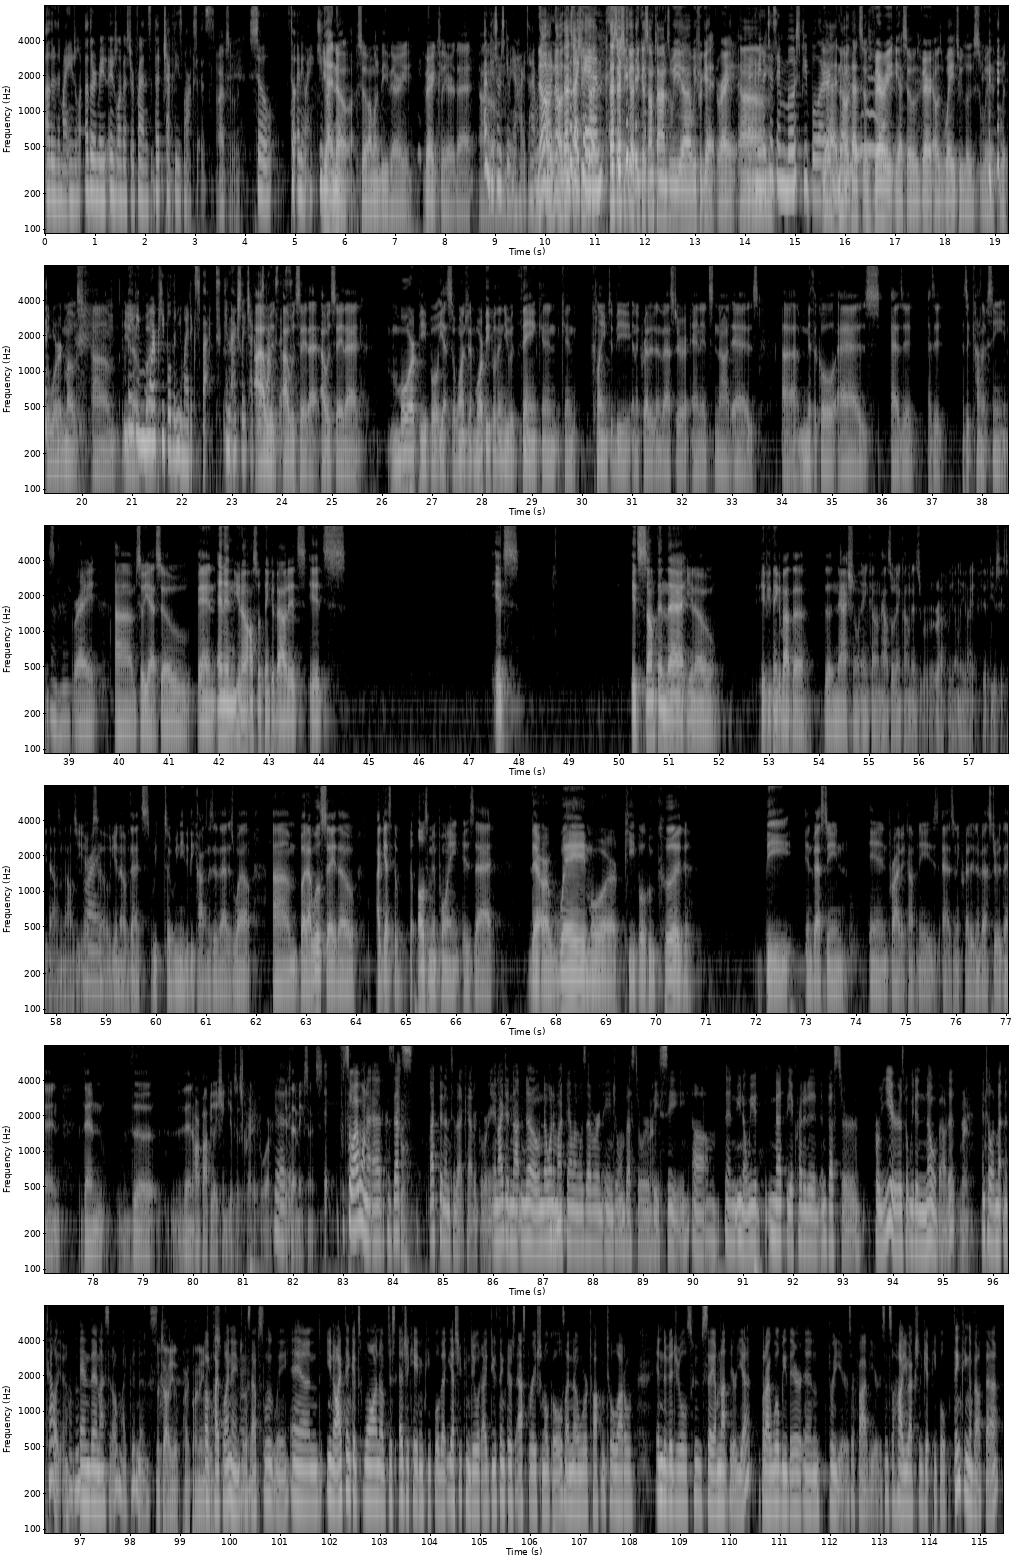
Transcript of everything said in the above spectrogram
other than my angel other angel investor friends that check these boxes. Oh, absolutely. So, so anyway, keep Yeah, going. no. So I want to be very, very clear that. Um, I'm just, I'm just giving you a hard time. No, no, that's actually good. That's actually good because sometimes we uh, we forget, right? Um, Right, I mean, to say most people are. yeah, no, that's it was very yeah. So it was very I was way too loose with with the word most. Um, you maybe know, more people than you might expect can actually check those I would boxes. I would say that I would say that more people yes. So one more people than you would think can can claim to be an accredited investor, and it's not as uh, mythical as as it as it as it kind of seems, right? Um, so yeah, so and and then you know also think about it's it's it's it's something that you know if you think about the the national income household income is roughly only like fifty or sixty thousand dollars a year. Right. So you know that's we so we need to be cognizant of that as well. Um, but I will say though, I guess the the ultimate point is that there are way more people who could be investing in private companies as an accredited investor than than the than our population gives us credit for, Yeah. if that makes sense. So I want to add because that's I fit into that category, and I did not know. No one in my family was ever an angel investor or a VC, um, and you know we had met the accredited investor for years, but we didn't know about it Right. Until I met Natalia, mm-hmm. and then I said, "Oh my goodness." Natalia of Pipeline Angels. Of Pipeline Angels, mm-hmm. absolutely. And, you know, I think it's one of just educating people that, yes, you can do it. I do think there's aspirational goals. I know we're talking to a lot of individuals who say, I'm not there yet, but I will be there in three years or five years. And so, how you actually get people thinking about that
